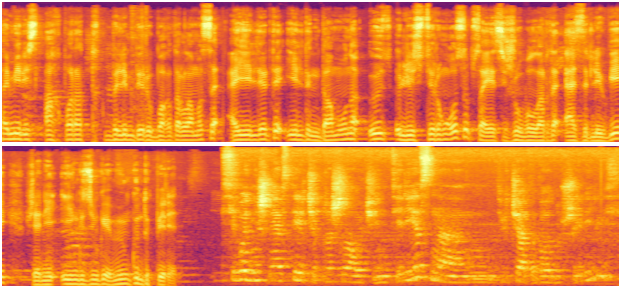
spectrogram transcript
Тамирис ақпараттық білім беру бағдарламасы әйелдерді елдің дамуына өз үлестерін қосып саяси жобаларды әзірлеуге және енгізуге мүмкіндік береді. Сегодняшняя встреча прошла очень интересно, девчата воодушевились.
